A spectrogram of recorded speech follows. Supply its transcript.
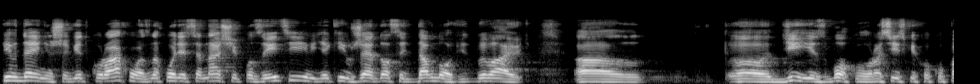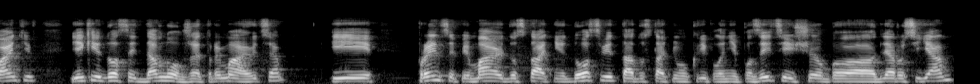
південніше від Курахова, знаходяться наші позиції, які вже досить давно відбивають е, е, дії з боку російських окупантів, які досить давно вже тримаються, і в принципі мають достатній досвід та достатньо укріплені позиції, щоб е, для росіян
